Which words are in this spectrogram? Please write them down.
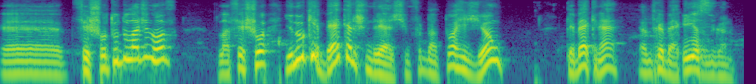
é, fechou tudo lá de novo. Lá fechou. E no Quebec, Alexandre na tua região, Quebec, né? É no Quebec, Isso. se não me engano.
